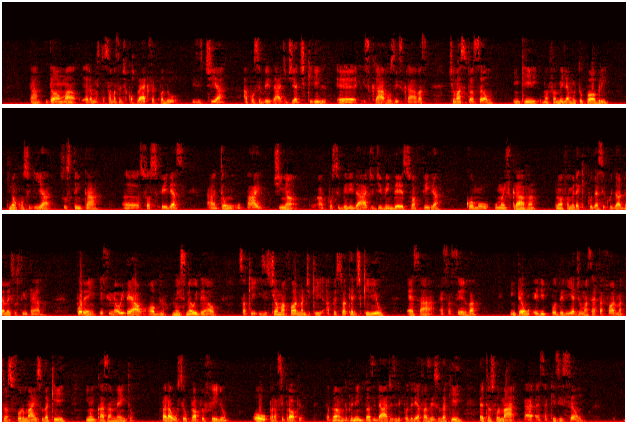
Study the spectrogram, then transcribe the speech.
Tá? Então é uma, era uma situação bastante complexa quando existia a possibilidade de adquirir é, escravos e escravas. Tinha uma situação em que uma família muito pobre, que não conseguia sustentar uh, suas filhas, uh, então o pai tinha a possibilidade de vender sua filha como uma escrava para uma família que pudesse cuidar dela e sustentar ela. Porém, esse não é o ideal, óbvio, né? esse não é o ideal. Só que existia uma forma de que a pessoa que adquiriu essa, essa serva, então ele poderia de uma certa forma transformar isso daqui em um casamento para o seu próprio filho ou para si próprio. Tá bom? Dependendo das idades, ele poderia fazer isso daqui, é, transformar a, essa aquisição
